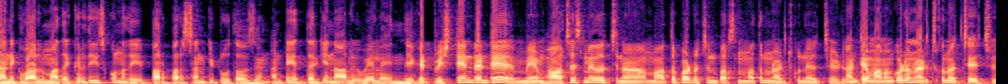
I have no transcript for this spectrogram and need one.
దానికి వాళ్ళు మా దగ్గర తీసుకున్నది పర్ పర్సన్కి టూ థౌసండ్ అంటే ఇద్దరికి నాలుగు వేలు అయింది. ఇక్కడ ట్విస్ట్ ఏంటంటే మేము హార్సెస్ మీద వచ్చిన మాతో పాటు వచ్చిన పర్సన్ మాత్రం నడుచుకునే వచ్చాడు. అంటే మనం కూడా నడుచుకుని వచ్చేయచ్చు.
